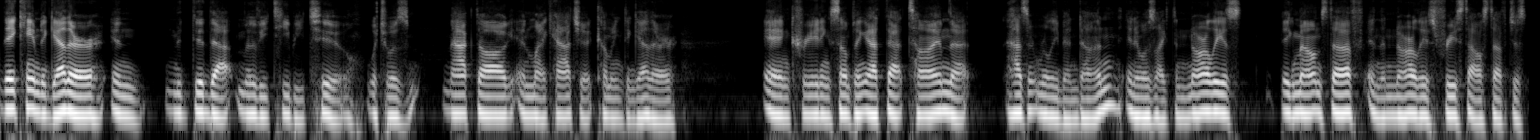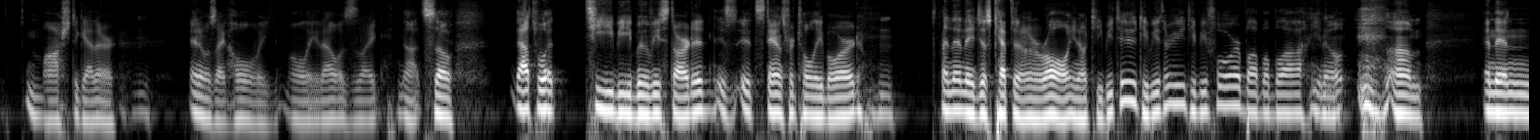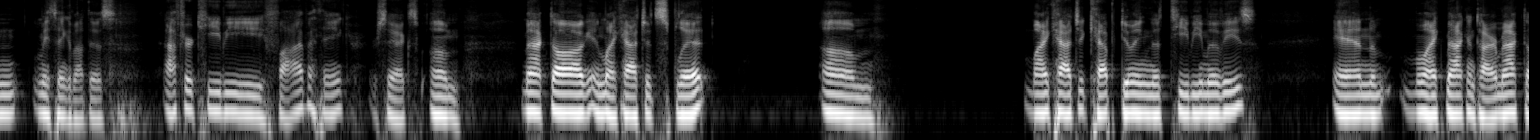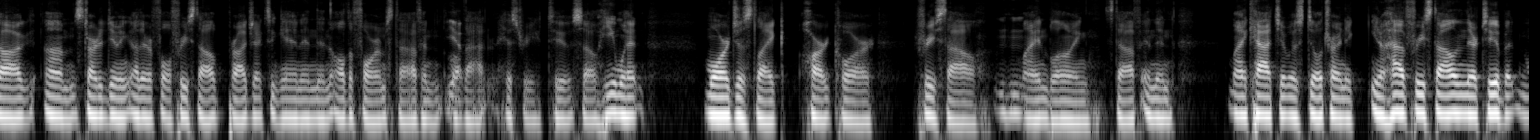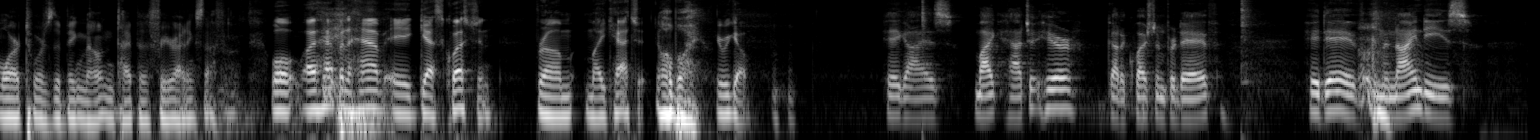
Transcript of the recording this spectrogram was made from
they came together and did that movie TB2, which was Mack Dawg and Mike Hatchett coming together and creating something at that time that hasn't really been done. And it was like the gnarliest big mountain stuff and the gnarliest freestyle stuff just moshed together. And it was like, holy moly, that was like nuts. So that's what TB movie started is it stands for totally bored. And then they just kept it on a roll, you know, TB2, TB3, TB4, blah, blah, blah, you know. um, and then let me think about this. After TB5, I think, or six, um, Mack Dawg and Mike Hatchett split. Um, Mike Hatchett kept doing the TB movies, and Mike McIntyre, Mack Dawg, um, started doing other full freestyle projects again, and then all the forum stuff and Yep. all that history too. So he went more just like hardcore freestyle, mind blowing stuff, and then Mike Hatchett was still trying to you know have freestyle in there too, but more towards the big mountain type of free riding stuff. Well, I happen to have a guest question from Mike Hatchett. Oh boy. Here we go. Hey guys, Mike Hatchett here. Got a question for Dave. Hey Dave, in the 90s,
